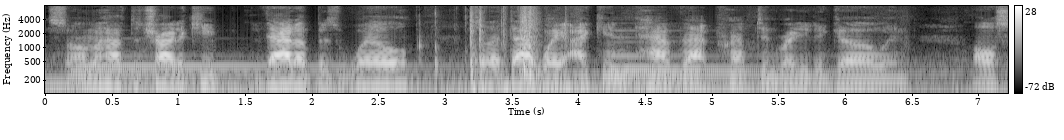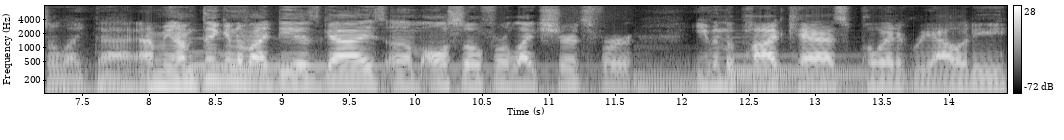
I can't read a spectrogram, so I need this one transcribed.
so I'm gonna have to try to keep that up as well, so that that way I can have that prepped and ready to go, and also like that. I mean, I'm thinking of ideas, guys. Um, also for like shirts for even the podcast, poetic reality,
